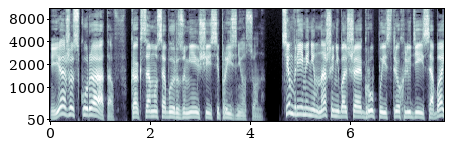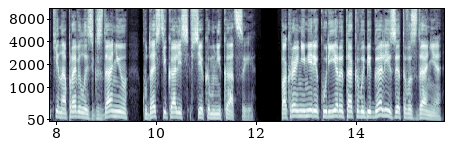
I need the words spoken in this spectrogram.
Я же Скуратов, как само собой разумеющееся произнес он. Тем временем наша небольшая группа из трех людей и собаки направилась к зданию, куда стекались все коммуникации. По крайней мере, курьеры так и выбегали из этого здания,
